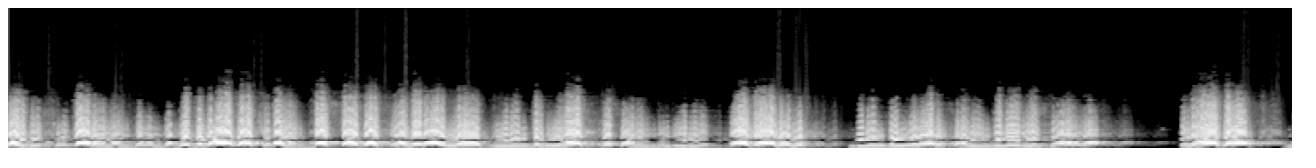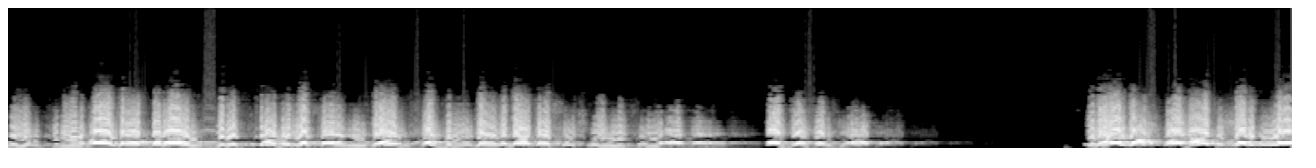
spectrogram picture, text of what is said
جلدی کاران انجام داد. لیکن آزاد چنان دست آزاد اگر الله میرندگی هست رسان انجیلی بعد اگر میرندگی هست رسان انجیلی است لہذا مهمترین آزاد برای گرفتن رسان انجام قلب جانبات سوچ نہیں ہے آزاد قلب اثر جهاد. لہذا احکامات شرعیہ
